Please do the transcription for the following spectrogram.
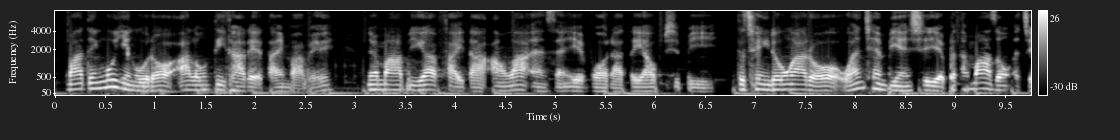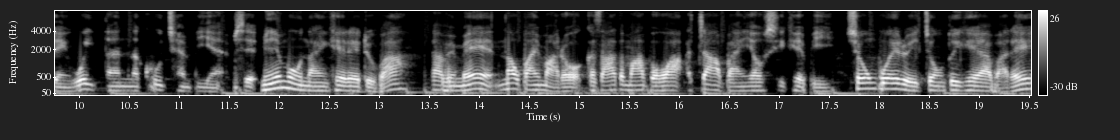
။မာတင်ငုရင်ကိုတော့အားလုံးသိထားတဲ့အတိုင်းပါပဲ။ မြန်မာပြည်က fighter အောင်လာအန်ဆန်ရဲ့ border တယောက်ဖြစ်ပြီးတစ်ချိန်တုန်းကတော့ One Championship ရဲ့ပထမဆုံးအကြိမ် weight တန်းနှစ်ခု champion အဖြစ်မြင်းမူနိုင်ခဲ့တဲ့သူပါဒါပေမဲ့နောက်ပိုင်းမှာတော့ကစားသမားဘဝအကြပိုင်းရောက်ရှိခဲ့ပြီးရှုံးပွဲတွေကြုံတွေ့ခဲ့ရပါတယ်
